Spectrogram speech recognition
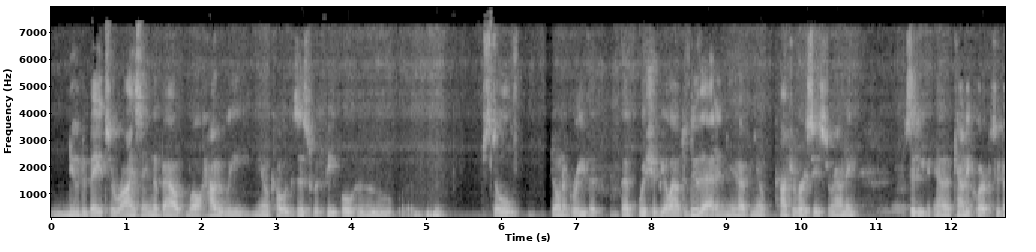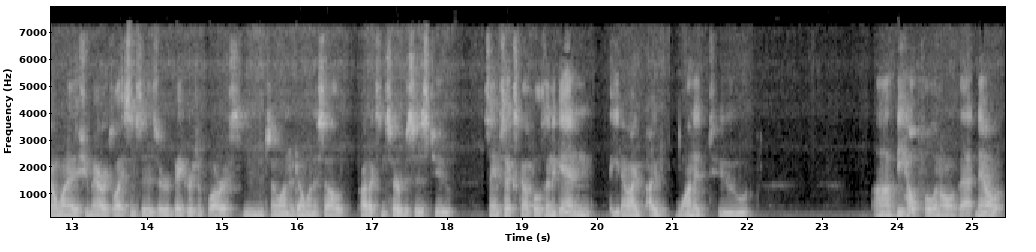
new debates arising about well, how do we you know coexist with people who still don't agree that, that we should be allowed to do that, and you have you know controversies surrounding city uh, county clerks who don't want to issue marriage licenses, or bakers and florists and so on who don't want to sell products and services to same-sex couples. And again, you know, I, I wanted to uh, be helpful in all of that. Now,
